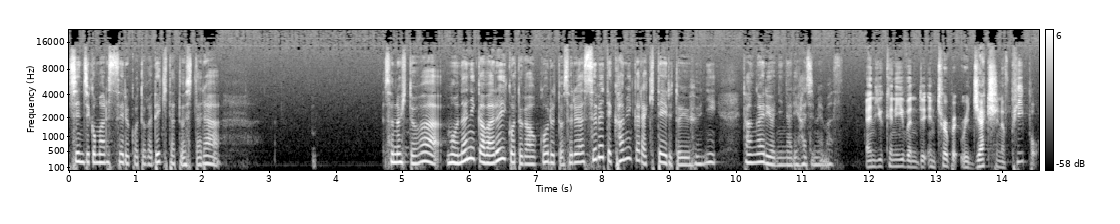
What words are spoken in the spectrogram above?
信じ込ませることができたとしたらその人はもう何か悪いことが起こるとそれは全て神から来ているというふうに考えるようになり始めます。And you can even interpret rejection of people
